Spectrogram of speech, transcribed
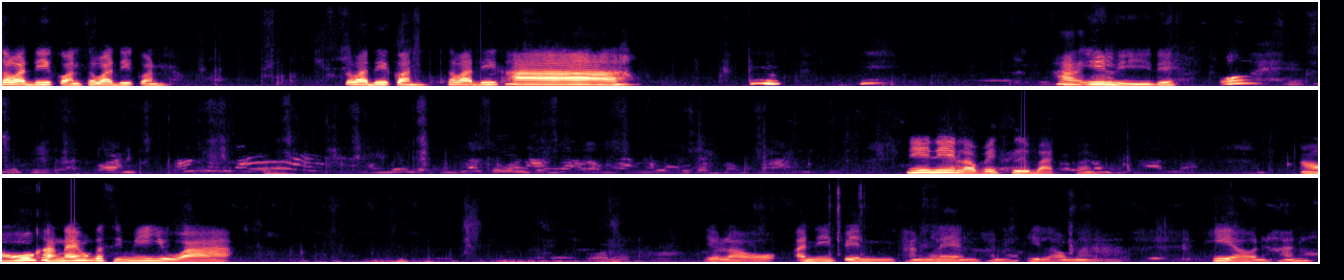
สวัสดีก่อน สวัสดีก่อน สวัสดีก่อน สวัสดีค่ะห่างอีหลีเด้โอ้ย นี่นี่เราไปซื้อบัตรก่อน เอาข้างในมันก็สิมีอยู่วะ เดี๋ยวเราอันนี้เป็นครั้งแรกนะคะเนาะที่เรามาเที่ยวนะคะเนาะ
